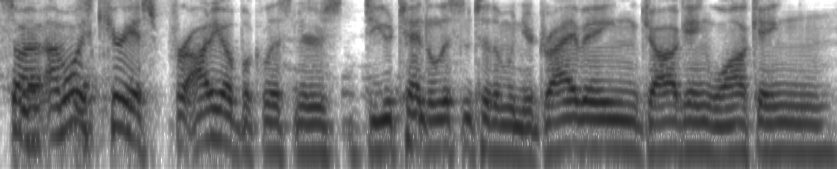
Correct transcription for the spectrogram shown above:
So I'm always curious for audiobook listeners, do you tend to listen to them when you're driving, jogging, walking?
